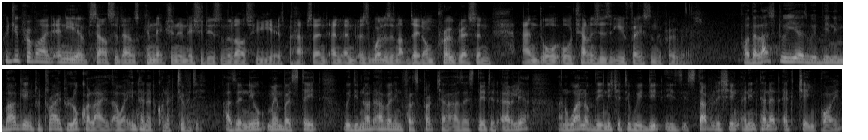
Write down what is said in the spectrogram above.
Could you provide any of South Sudan's connection initiatives in the last few years, perhaps, and, and, and as well as an update on progress and, and or, or challenges that you faced in the progress? For the last two years, we've been embarking to try to localize our internet connectivity. As a new member state, we did not have an infrastructure, as I stated earlier, and one of the initiatives we did is establishing an internet exchange point,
